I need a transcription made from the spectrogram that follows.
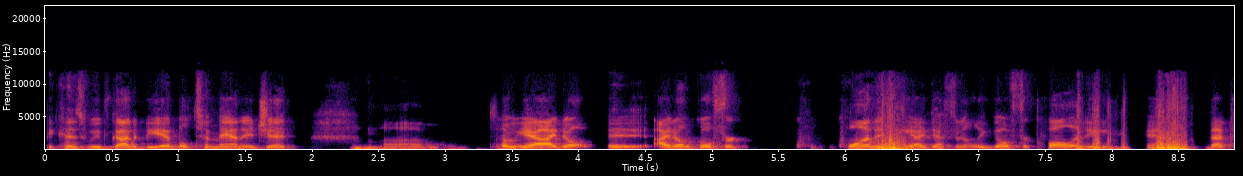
because oh. we've got to be able to manage it. Mm-hmm. Um, so yeah, I don't eh, I don't go for quantity. I definitely go for quality, and that's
